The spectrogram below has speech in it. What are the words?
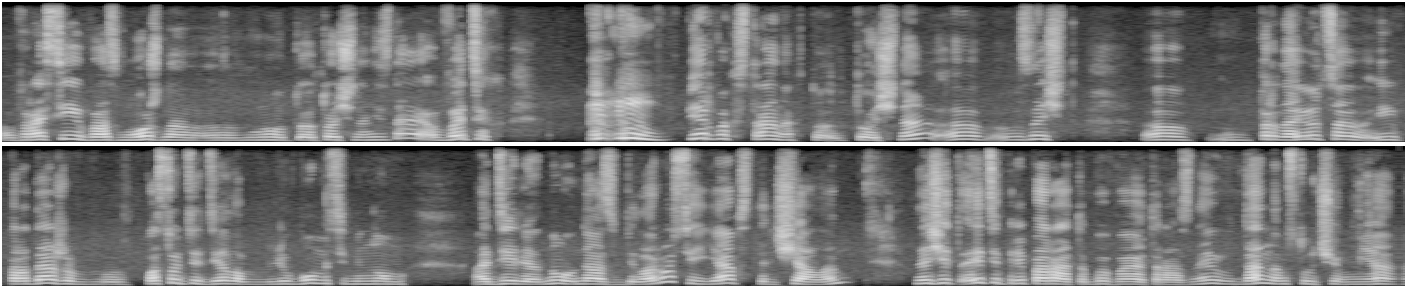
в России, возможно, ну, точно не знаю. В этих первых странах точно, значит, продается и продажа, по сути дела, в любом семенном отделе, ну, у нас в Беларуси я встречала. Значит, эти препараты бывают разные. В данном случае у меня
